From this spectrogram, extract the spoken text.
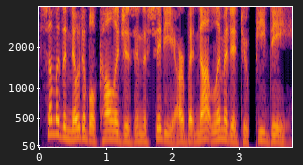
Some of the notable colleges in the city are but not limited to, P.D.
